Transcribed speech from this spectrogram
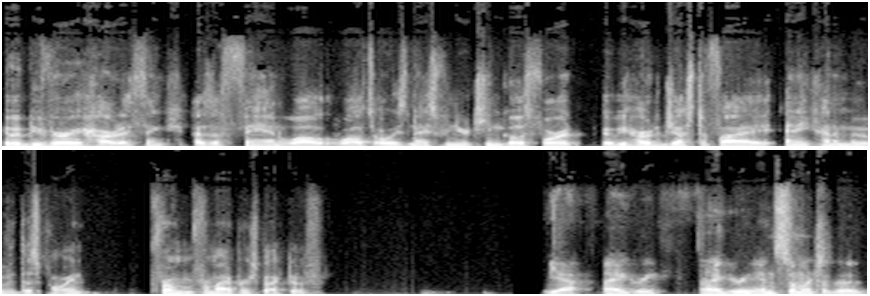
it would be very hard, I think, as a fan. While while it's always nice when your team goes for it, it would be hard to justify any kind of move at this point, from from my perspective. Yeah, I agree. I agree. And so much of the,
